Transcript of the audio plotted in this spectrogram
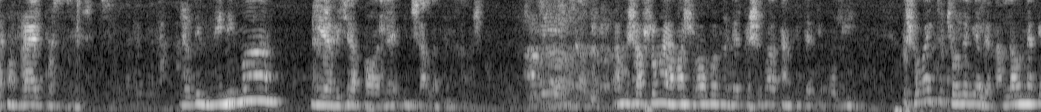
এখন ট্রায়াল প্রসেসে এসেছে। যদি মিনিমাম নিয়ে বিচার পাওয়া যায়, ইনশাআল্লাহ তিনি খালাস আমি সবসময় আমার সহকর্মীদেরকে, শুভাকাঙ্ক্ষীদেরকে বলি সবাই তো চলে গেলেন, আল্লাহ উনাকে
